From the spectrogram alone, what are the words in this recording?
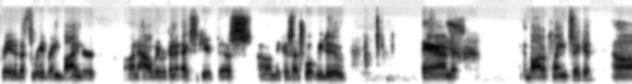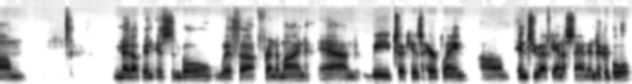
created a three ring binder on how we were going to execute this um, because that's what we do. And bought a plane ticket. Um, met up in Istanbul with a friend of mine, and we took his airplane um, into Afghanistan, into Kabul.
